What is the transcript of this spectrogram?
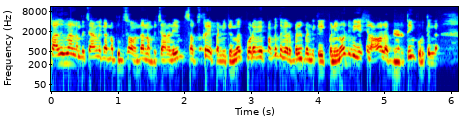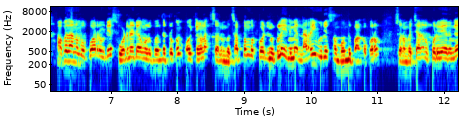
ஸோ அதுக்கு நம்ம சேனலுக்கு என்ன புதுசாக வந்தால் நம்ம சேனலையும் சப்ஸ்கிரைப் பண்ணிக்கோங்க. கூடவே பக்கத்துக்கு பெல் பண்ணி கிளிக் பண்ணி நோட்டிஃபிகேஷன் ஆல் அப்படின்றதையும் கொடுத்துங்க அப்பதான் நம்ம போற வீடியோஸ் உடனடியாக உங்களுக்கு வந்துட்டு இருக்கும். ஓகேங்களா ஸோ நம்ம செப்டம்பர் ஃபோர்டீனுக்குள்ள இந்த மாதிரி நிறைய வீடியோஸ் நம்ம வந்து பார்க்க போகிறோம் ஸோ நம்ம சேனல் கூடவே இருங்க.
